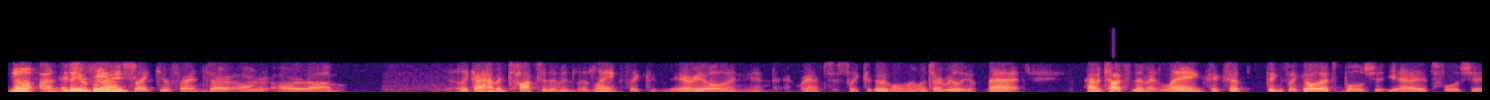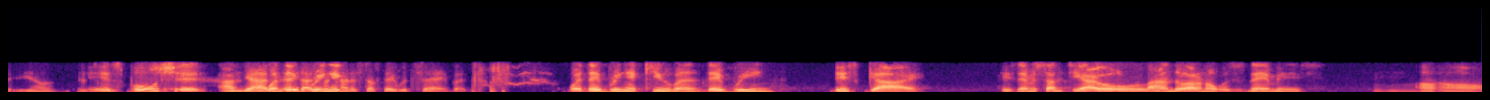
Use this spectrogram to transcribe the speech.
No, and, And they your bring friends, this. like your friends, are are are um like I haven't talked to them in at length, like Ariel and and, and Ramses. Like they're the only ones I really have met. I haven't talked to them at length, except things like, "Oh, that's bullshit." Yeah, it's full of shit. You know, It's bullshit. And Yeah, I when mean, they that's bring the a kind of stuff they would say. But when they bring a Cuban, they bring this guy. His name is Santiago Orlando. I don't know what his name is. Uh,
